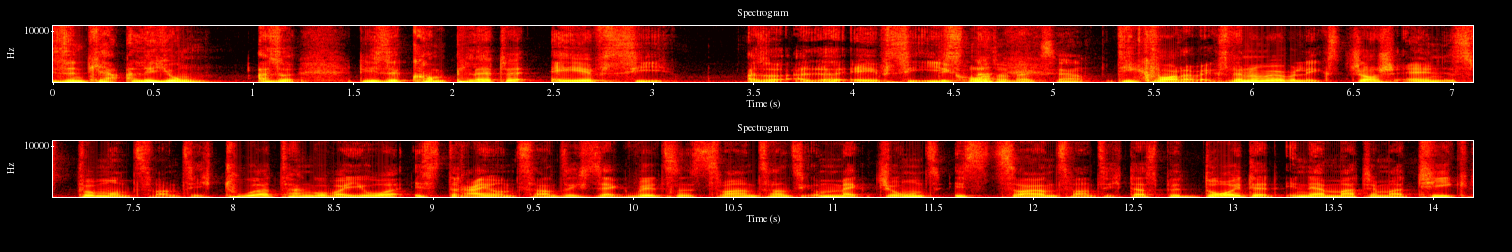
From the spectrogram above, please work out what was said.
sind ja alle jung. Also diese komplette AFC, also, also AFC East. Die Quarterbacks, ne? ja. Die Quarterbacks. Wenn du mir überlegst, Josh Allen ist 25, Tua Tango Vailoa ist 23, Zach Wilson ist 22 und Mac Jones ist 22. Das bedeutet, in der Mathematik,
